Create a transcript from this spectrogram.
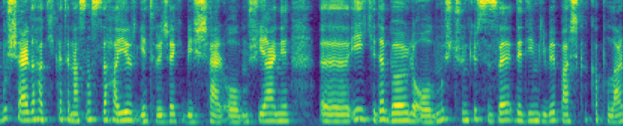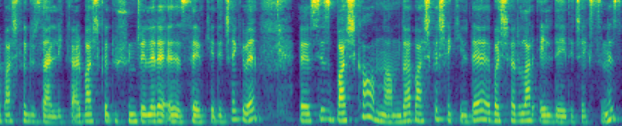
Bu şerde hakikaten aslında size hayır getirecek bir şer olmuş. Yani iyi ki de böyle olmuş. Çünkü size dediğim gibi başka kapılar, başka güzellikler, başka düşüncelere sevk edecek ve siz başka anlamda, başka şekilde başarılar elde edeceksiniz.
